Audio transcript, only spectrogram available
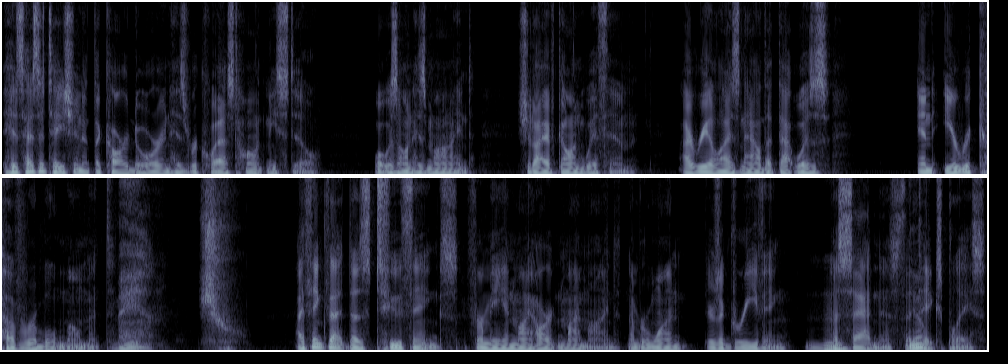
His hesitation at the car door and his request haunt me still. What was on his mind? Should I have gone with him? I realize now that that was an irrecoverable moment. Man. Phew. I think that does two things for me in my heart and my mind. Number one, there's a grieving, Mhm. a sadness that Yep. takes place.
